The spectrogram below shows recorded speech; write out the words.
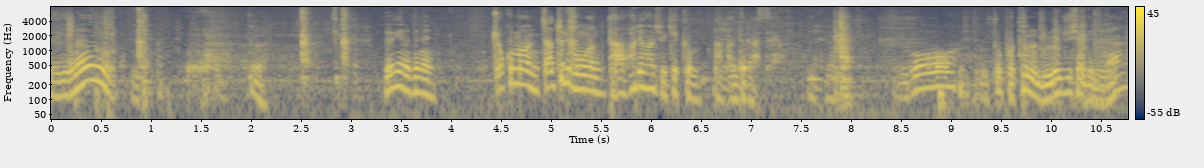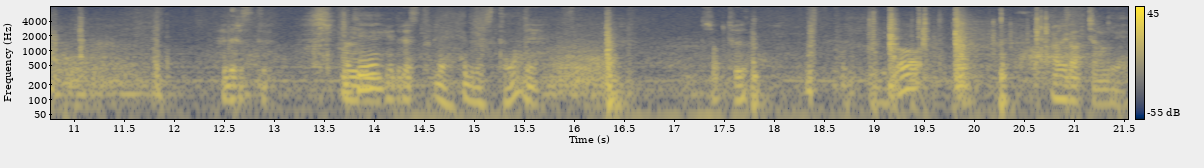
여기는, 음, 여기는 그냥 조그만 짜투리 공간 다 활용할 수 있게끔 다 만들어 놨어요. 네. 그리고 또 버튼을 눌러주셔야 됩니다. 헤드레스트. 이렇게. 넓은 헤드레스트. 네, 헤드레스트. 네. 소프트. 그리고 알각장. 예.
